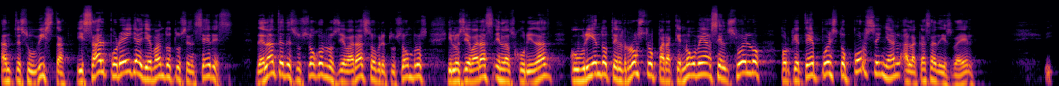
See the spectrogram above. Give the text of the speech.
ante su vista y sal por ella llevando tus enseres. Delante de sus ojos los llevarás sobre tus hombros y los llevarás en la oscuridad, cubriéndote el rostro para que no veas el suelo, porque te he puesto por señal a la casa de Israel. Y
